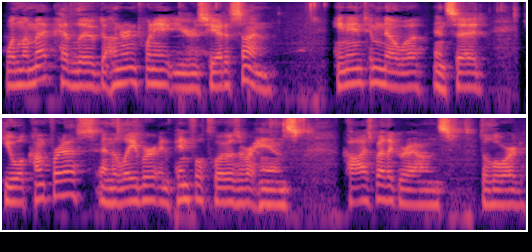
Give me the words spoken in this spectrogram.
When Lamech had lived 128 years, he had a son. He named him Noah and said, He will comfort us and the labor and painful toils of our hands caused by the grounds the Lord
